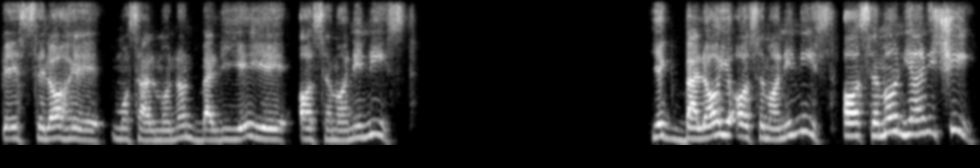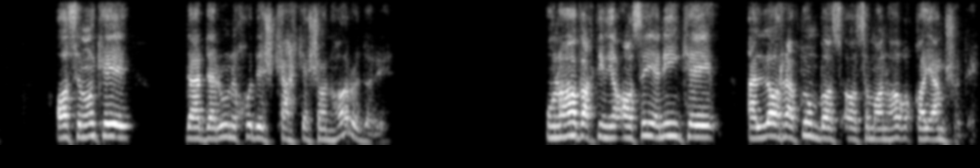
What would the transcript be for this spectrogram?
به اصطلاح مسلمانان بلیه آسمانی نیست. یک بلای آسمانی نیست. آسمان یعنی چی؟ آسمان که در درون خودش کهکشان ها رو داره. اونها وقتی میگن آسمان یعنی اینکه الله رفته اون باز آسمان ها قایم شده.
